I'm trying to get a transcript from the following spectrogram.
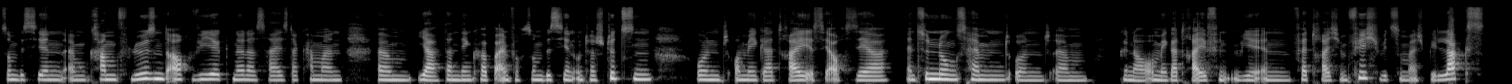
so ein bisschen ähm, krampflösend auch wirkt. Ne? Das heißt, da kann man ähm, ja dann den Körper einfach so ein bisschen unterstützen. Und Omega-3 ist ja auch sehr entzündungshemmend und ähm, Genau, Omega-3 finden wir in fettreichem Fisch, wie zum Beispiel Lachs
